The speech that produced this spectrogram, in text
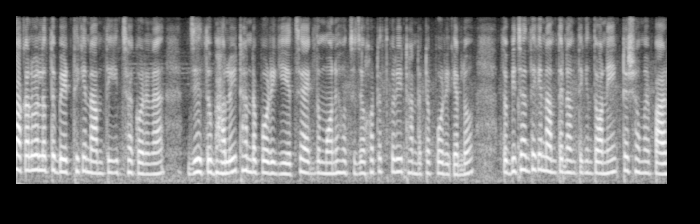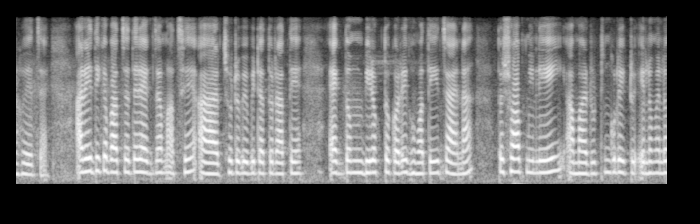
সকালবেলা তো বেড থেকে নামতে ইচ্ছা করে না। যেহেতু ভালোই ঠান্ডা পড়ে গিয়েছে, একদম মনে হচ্ছে যে হঠাৎ করেই ঠান্ডাটা পড়ে গেল। তো বিছান থেকে নামতে নামতে কিন্তু অনেকটা সময় পার হয়ে যায়। আর এইদিকে বাচ্চাদের এক্সাম আছে, আর ছোট বেবিটা তো রাতে একদম বিরক্ত করে, ঘুমাতেই চায় না। তো সব মিলিয়েই আমার রুটিনগুলো একটু এলোমেলো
